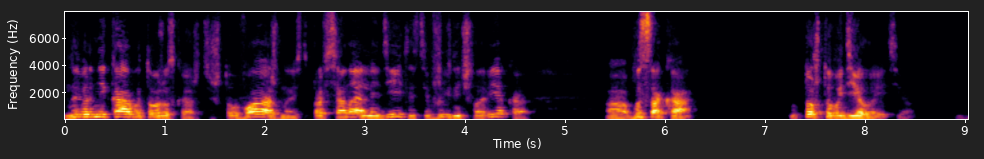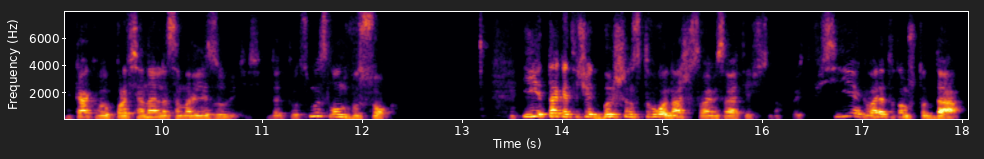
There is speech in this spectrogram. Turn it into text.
наверняка вы тоже скажете, что важность профессиональной деятельности в жизни человека а, высока. То, что вы делаете, как вы профессионально самореализуетесь. Этот вот смысл, он высок. И так отвечает большинство наших с вами соотечественных. То есть все говорят о том, что да,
